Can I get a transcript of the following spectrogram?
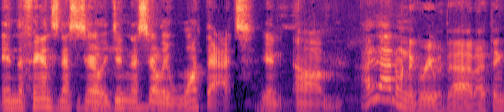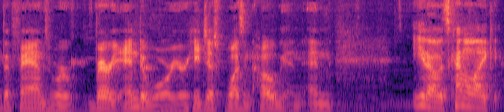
and the fans necessarily didn't necessarily want that. And um, I, I don't agree with that. I think the fans were very into Warrior. He just wasn't Hogan, and you know it's kind of like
